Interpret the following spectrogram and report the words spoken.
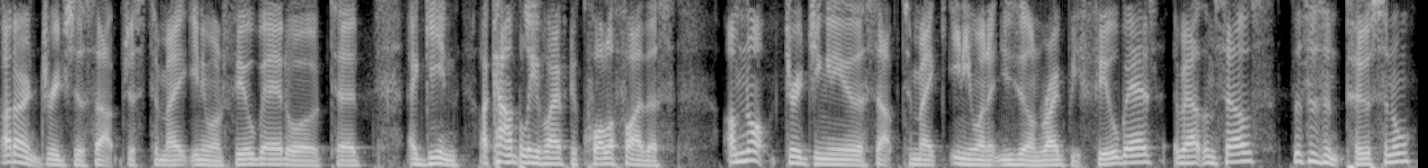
I don't dredge this up just to make anyone feel bad or to again, I can't believe I have to qualify this. I'm not dredging any of this up to make anyone at New Zealand Rugby feel bad about themselves. This isn't personal.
